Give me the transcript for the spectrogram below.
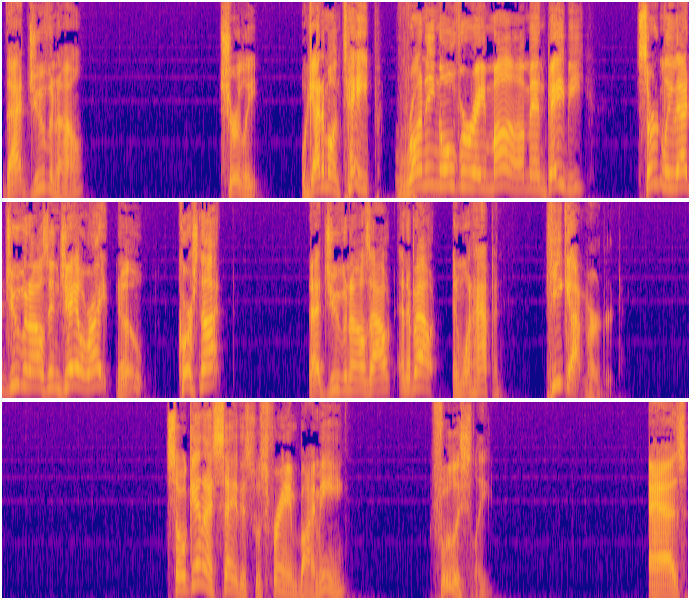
that juvenile, surely, we got him on tape running over a mom and baby. Certainly that juvenile's in jail, right? No, of course not. That juvenile's out and about. And what happened? He got murdered. So again, I say this was framed by me, foolishly, as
